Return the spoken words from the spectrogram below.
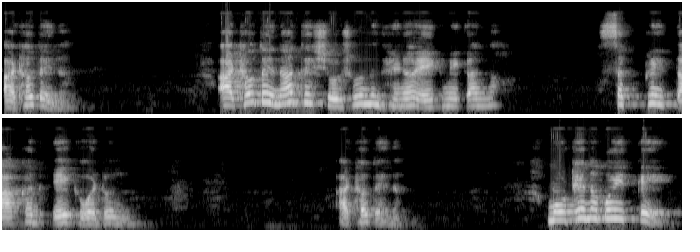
आठवतंय ना? आठवतंय ना ते शोषून घेणं एकमेकांना? सगळी ताकद एक वटून आठवतंय ना? मोठे नको इतके.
